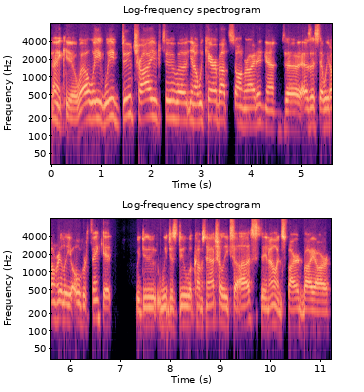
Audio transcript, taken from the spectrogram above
Thank you. Well, we we do try to, uh, you know, we care about the songwriting, and uh, as I said, we don't really overthink it. We do. We just do what comes naturally to us. You know, inspired by our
